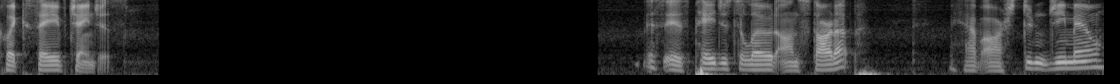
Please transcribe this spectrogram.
Click Save Changes. This is pages to load on startup. We have our student Gmail,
